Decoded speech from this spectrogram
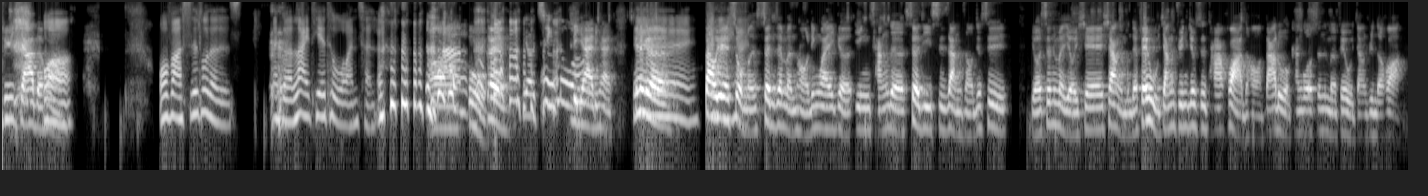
居家的话，我我把师傅的那个赖贴图完成了，哦，对，有进度哦，厉害厉害，因为那个道月是我们圣真门吼另外一个隐藏的设计师这样子哦，就是有圣真门有一些像我们的飞虎将军，就是他画的吼。大家如果看过圣真门飞虎将军的话，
